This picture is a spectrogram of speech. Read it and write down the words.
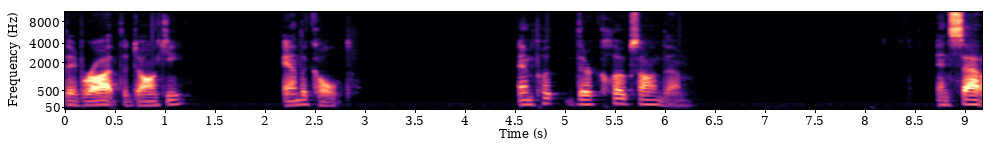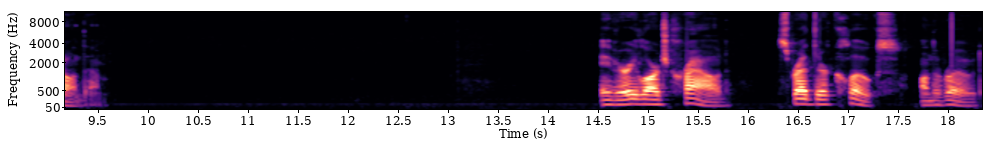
They brought the donkey and the colt and put their cloaks on them and sat on them. A very large crowd spread their cloaks on the road.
